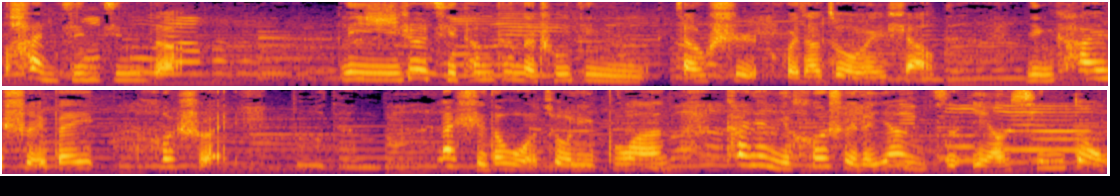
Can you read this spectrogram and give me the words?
汗津津的。你热气腾腾的冲进教室，回到座位上，拧开水杯喝水。那时的我坐立不安，看见你喝水的样子也要心动。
